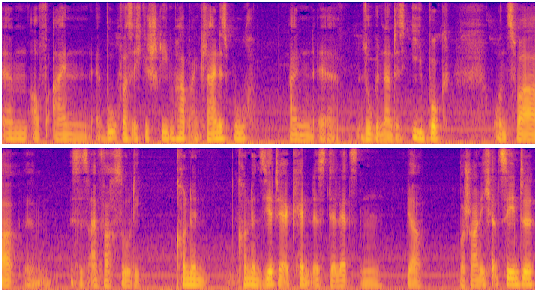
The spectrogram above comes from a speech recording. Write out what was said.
ähm, auf ein äh, Buch, was ich geschrieben habe, ein kleines Buch, ein äh, sogenanntes E-Book. Und zwar ähm, ist es einfach so die kondensierte Erkenntnis der letzten ja, wahrscheinlich Jahrzehnte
